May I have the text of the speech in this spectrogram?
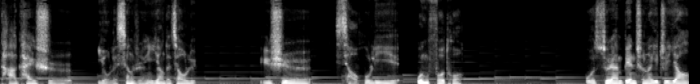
他开始有了像人一样的焦虑，于是小狐狸问佛陀：“我虽然变成了一只妖，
